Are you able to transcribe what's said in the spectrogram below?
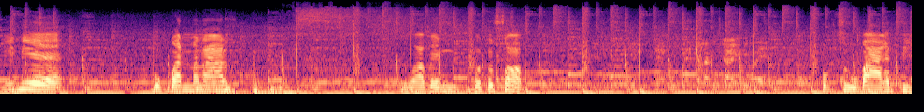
ที่ที่บุกบันมานาน หรือว่าเป็นบททดสอบมีลุงให้ให้กำลังใจด้วยพวกสู่บ้ากันตี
